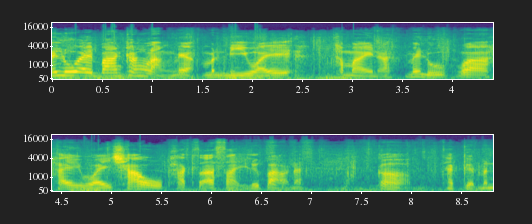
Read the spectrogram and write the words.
ไม่รู้ไอ้บ้านข้างหลังเนี่ย มันมีไว้ทำไมนะ ไม่รู้ว่าให้ไว้เช่าพักอาศัยหรือเปล่านะ ก็ถ้าเกิดมัน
